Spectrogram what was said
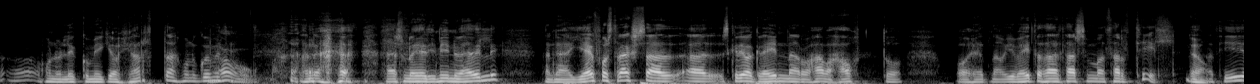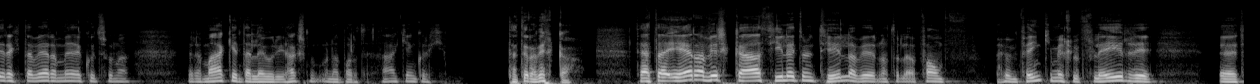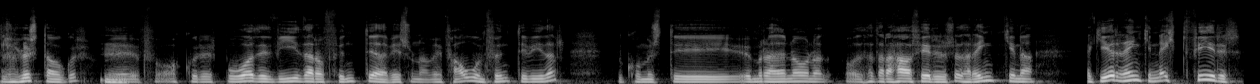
Hún liggur mikið á hjarta hún er guðmynd já, þannig að það er svona er í mínu eðli. Þannig að ég fór strax að, að skrifa greinar og hafa hátt og, og, hérna, og ég veit að það er það sem að þarf til. Það þýðir ekkert að vera með eitthvað svona vera makindarlegur í hagsmunaborð það gengur ekki Þetta er að virka. þetta er að virka þýleitunum til að við náttúrulega fáum, höfum fengið miklu fleiri uh, til að hlusta okkur Mm. mm. okkur er bóðið víðar á fundi eða við, svona, við fáum fundi víðar við komumst í umræðina og, og þetta er að hafa fyrir þessu það er engin að, það gerir engin neitt fyrir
